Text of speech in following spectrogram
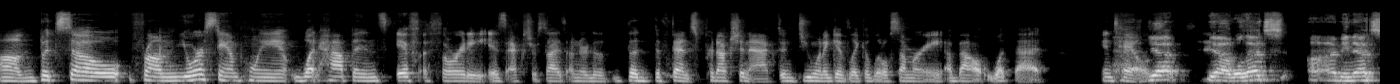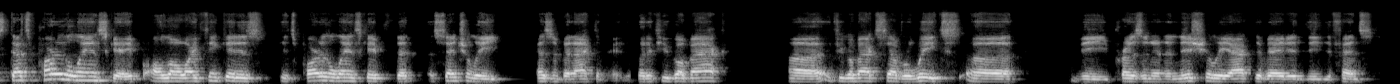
Um, but so, from your standpoint, what happens if authority is exercised under the, the Defense Production Act? And do you want to give like a little summary about what that entails? Yeah, yeah. Well, that's I mean that's that's part of the landscape. Although I think it is it's part of the landscape that essentially hasn't been activated. But if you go back, uh, if you go back several weeks, uh, the president initially activated the Defense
